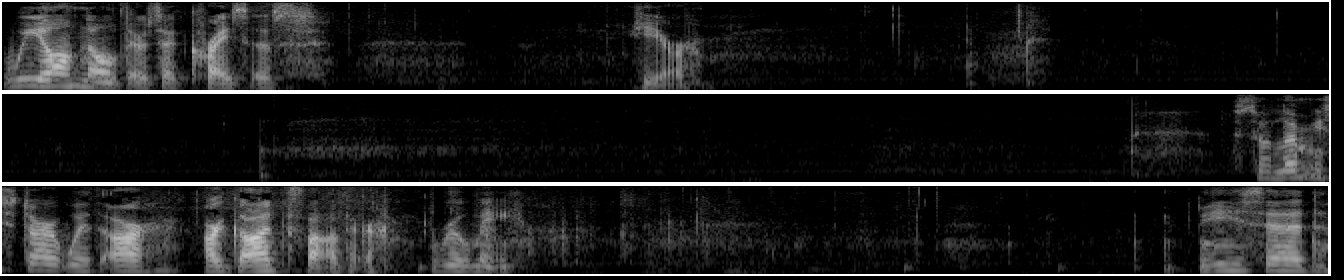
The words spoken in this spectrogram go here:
We all know there's a crisis here. So let me start with our, our godfather, Rumi. He said,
